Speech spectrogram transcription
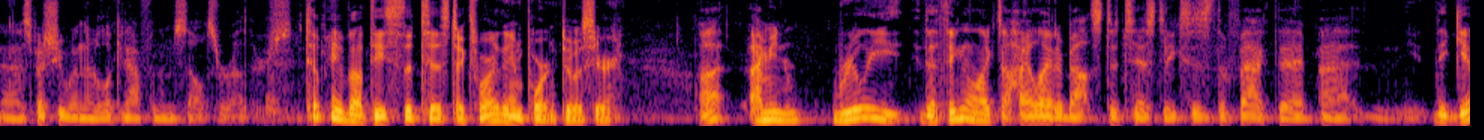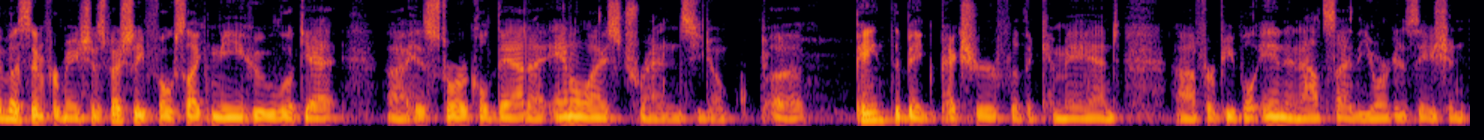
uh, especially when they're looking out for themselves or others. Tell me about these statistics. Why are they important to us here? Uh, I mean, really, the thing I like to highlight about statistics is the fact that uh, they give us information, especially folks like me who look at uh, historical data, analyze trends, you know, uh, paint the big picture for the command, uh, for people in and outside the organization.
